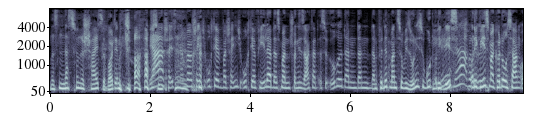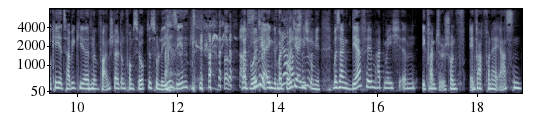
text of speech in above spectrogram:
was ist denn das für eine Scheiße? Wollt ihr mich verarschen? Ja, scheiße, dann war wahrscheinlich auch der, wahrscheinlich auch der Fehler, dass man schon gesagt hat, ist so irre, dann, dann, dann findet man es sowieso nicht so gut. Und ich Nee, weiß, ja, und ich weiß, man könnte auch sagen, okay, jetzt habe ich hier eine Veranstaltung vom Cirque du Soleil gesehen. was was wollt ihr eigentlich, was Ja, wollt ihr eigentlich von mir? Ich muss sagen, der Film hat mich, ähm, ich fand schon einfach von der ersten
